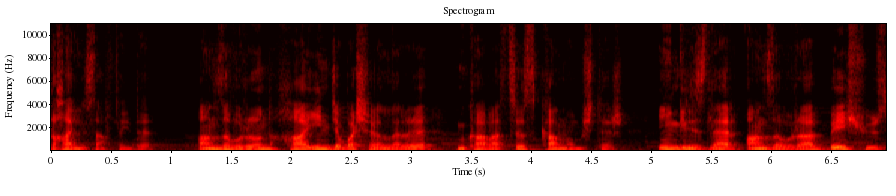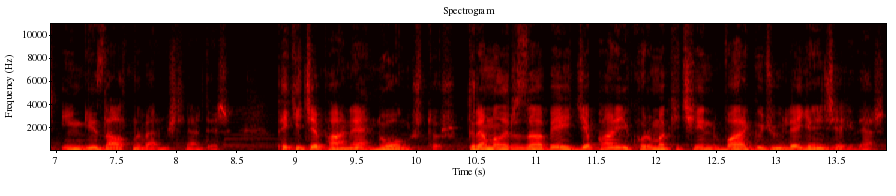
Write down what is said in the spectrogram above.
daha insaflıydı. Anzavur'un haince başarıları mukavatsız kalmamıştır. İngilizler Anzavur'a 500 İngiliz altını vermişlerdir. Peki cephane ne olmuştur? Dramalı Rıza Bey cephaneyi korumak için var gücüyle Yenice'ye gider.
